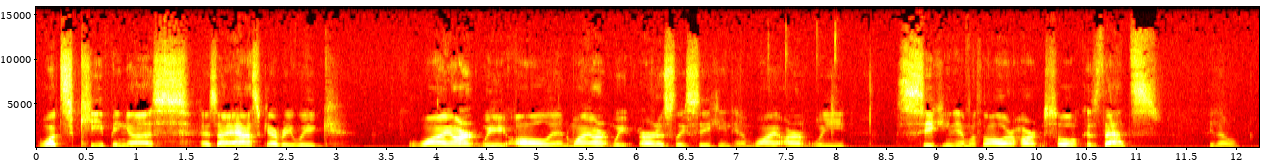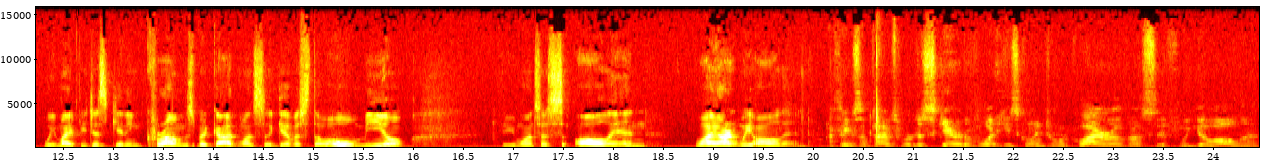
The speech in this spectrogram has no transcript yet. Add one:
What's keeping us? As I ask every week, why aren't we all in? Why aren't we earnestly seeking Him? Why aren't we seeking Him with all our heart and soul? Because that's, you know, we might be just getting crumbs, but God wants to give us the whole meal. He wants us all in. Why aren't we all in? I think sometimes we're just scared of what he's going to require of us if we go all in.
